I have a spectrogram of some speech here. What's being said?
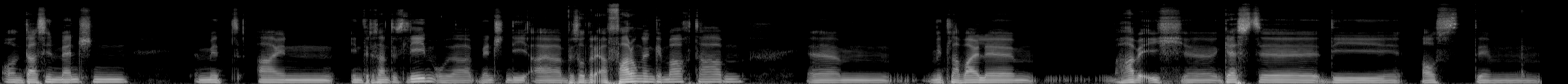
Und das sind Menschen mit ein interessantes Leben oder Menschen, die äh, besondere Erfahrungen gemacht haben. Ähm, mittlerweile habe ich äh, Gäste, die aus dem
